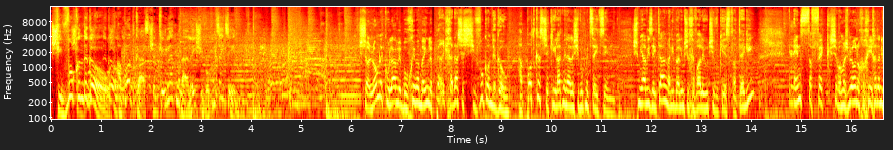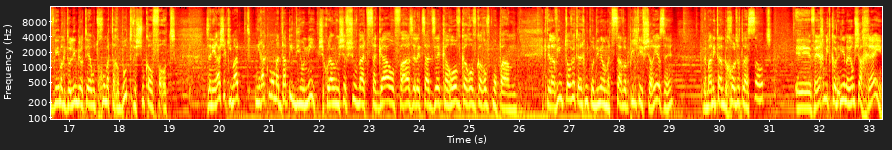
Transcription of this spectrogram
שיווק on the go, הפודקאסט של קהילת מנהלי שיווק מצייצים. שלום לכולם וברוכים הבאים לפרק חדש של שיווק on the go, הפודקאסט של קהילת מנהלי שיווק מצייצים. שמי אבי זיתן ואני בעלים של חברה לייעוד שיווקי אסטרטגי. אין ספק שבמשבר הנוכחי אחד הנפגעים הגדולים ביותר הוא תחום התרבות ושוק ההופעות. זה נראה שכמעט נראה כמו מדע בדיוני, שכולנו נשב שוב בהצגה או הופעה זה לצד זה קרוב קרוב קרוב כמו פעם. כדי להבין טוב יותר איך מתמודדים עם המצב הבלתי אפשרי הזה, ומה ניתן בכל זאת לעשות, אה, ואיך מתכוננים ליום שאחרי.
